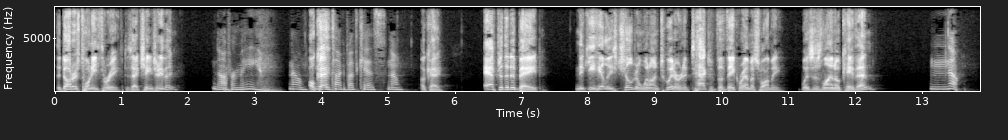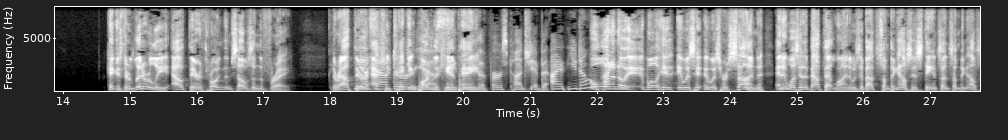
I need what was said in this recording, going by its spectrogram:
The daughter's 23. Does that change anything? Not for me. No. Okay. You talk about the kids. No. Okay. After the debate, Nikki Haley's children went on Twitter and attacked Vivek Ramaswamy. Was his line okay then? No. Okay, because they're literally out there throwing themselves in the fray. They're out there yes, actually after, taking part yes, in the campaign. The first punch. Yeah, but I, you don't. Well, I, no, no, It, well, his, it was it was her son, and it wasn't about that line. It was about something else. His stance on something else.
